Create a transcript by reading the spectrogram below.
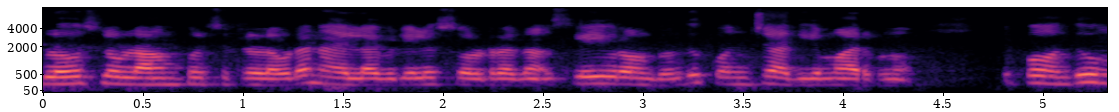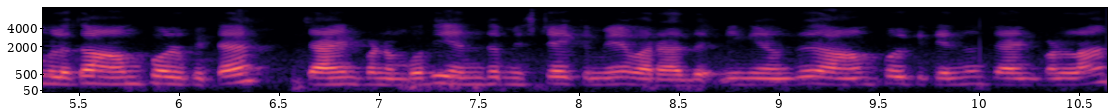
ப்ளவுஸில் உள்ள ஆம்கோல் சுற்றளவோட நான் எல்லா வீடியோலையும் சொல்கிறது தான் ஸ்லீவ் ரவுண்ட் வந்து கொஞ்சம் அதிகமாக இருக்கணும். இப்போ வந்து உங்களுக்கு ஆம்கோல் கிட்ட ஜாயின் பண்ணும்போது எந்த மிஸ்டேக்குமே வராது. நீங்கள் வந்து ஆம்கோல் கிட்டேருந்தும் ஜாயின் பண்ணலாம்.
